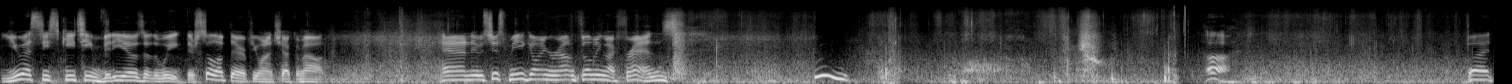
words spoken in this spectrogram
USC ski team videos of the week. They're still up there if you want to check them out. And it was just me going around filming my friends. Ah. But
